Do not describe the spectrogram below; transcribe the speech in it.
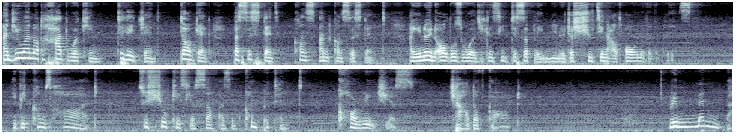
and you are not hardworking, diligent, dogged, persistent, cons- and consistent, and you know in all those words you can see discipline, you know, just shooting out all over the place, it becomes hard to showcase yourself as a competent, courageous child of God. Remember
